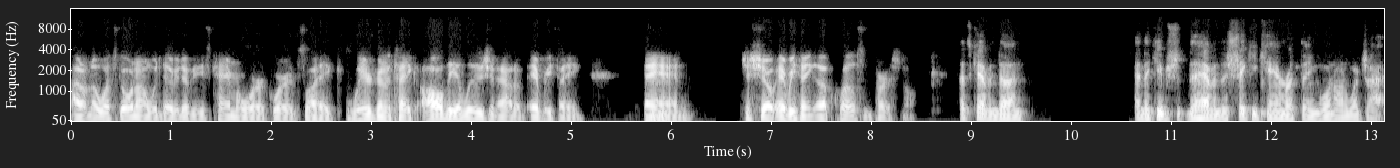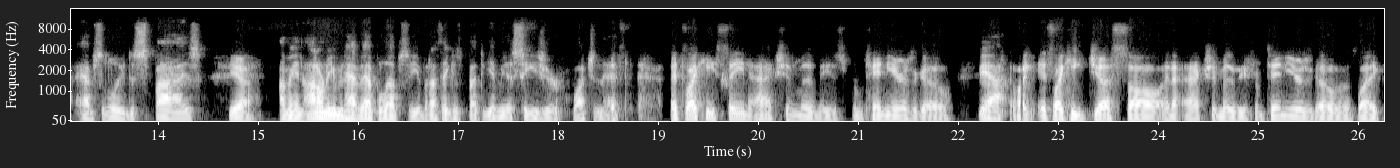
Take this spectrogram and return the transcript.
I don't know what's going on with WWE's camera work where it's like we're going to take all the illusion out of everything hmm. and just show everything up close and personal. That's Kevin Dunn. And they keep sh- they're having the shaky camera thing going on, which I absolutely despise. Yeah. I mean, I don't even have epilepsy, but I think it's about to give me a seizure watching that. It's it's like he's seen action movies from 10 years ago. yeah. Like it's like he just saw an action movie from 10 years ago and was like,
